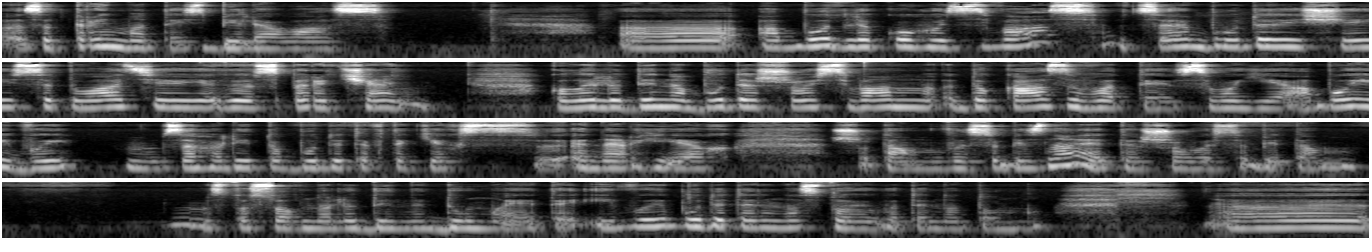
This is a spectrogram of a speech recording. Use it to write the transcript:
е, затриматись біля вас. Е, Або для когось з вас це буде ще й ситуація сперечань, коли людина буде щось вам доказувати своє, або і ви взагалі-то будете в таких енергіях, що там ви собі знаєте, що ви собі там стосовно людини думаєте, і ви будете настоювати на тому. Е,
